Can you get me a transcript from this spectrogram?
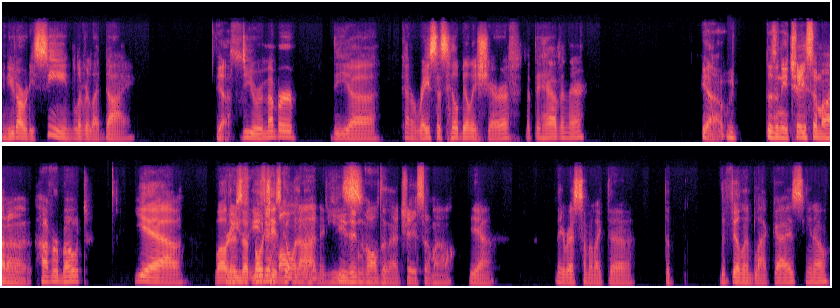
and you'd already seen Live or Let Die. Yes. Do you remember the uh, kind of racist hillbilly sheriff that they have in there? Yeah. Doesn't he chase him on a hoverboat? Yeah. Well, Or there's a boat chase going on, that- and he's, he's involved in that chase somehow. yeah. They arrest some of like the the the villain black guys, you know,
